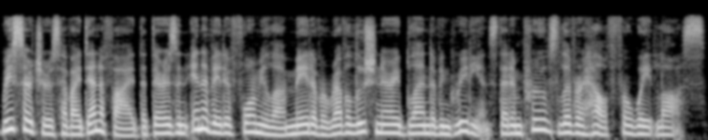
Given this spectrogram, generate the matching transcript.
researchers have identified that there is an innovative formula made of a revolutionary blend of ingredients that improves liver health for weight loss.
